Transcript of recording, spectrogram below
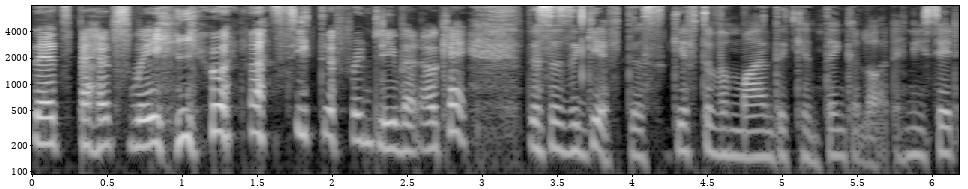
that's perhaps where you and I see differently, but okay, this is a gift, this gift of a mind that can think a lot. And he said,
